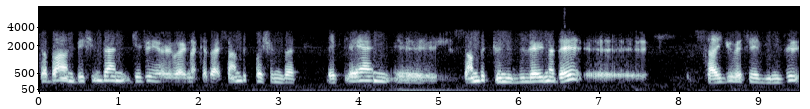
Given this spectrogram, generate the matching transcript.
sabahın beşinden gece yarılarına kadar sandık başında bekleyen e, sandık gönüllülerine de e, saygı ve sevgimizi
